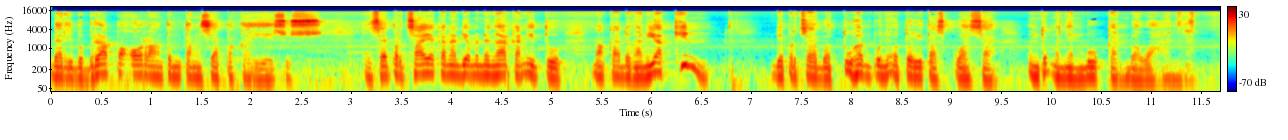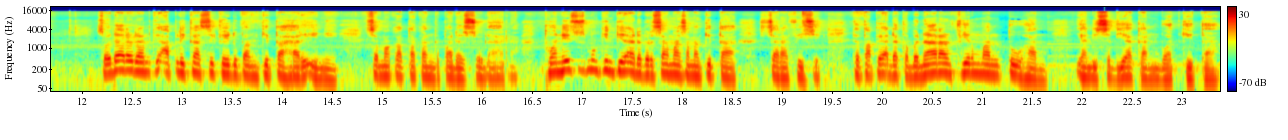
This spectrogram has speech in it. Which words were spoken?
dari beberapa orang tentang siapakah Yesus. Dan saya percaya karena dia mendengarkan itu, maka dengan yakin dia percaya bahwa Tuhan punya otoritas kuasa untuk menyembuhkan bawahannya. Saudara dalam aplikasi kehidupan kita hari ini, saya mau katakan kepada saudara, Tuhan Yesus mungkin tidak ada bersama-sama kita secara fisik, tetapi ada kebenaran firman Tuhan yang disediakan buat kita.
